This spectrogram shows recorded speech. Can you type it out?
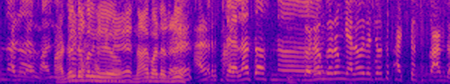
अगं डबल घे नाही फाटत रे अरे त्यालाच असणार. गरम गरम गेल्यावर त्याच्यावर ते फाटतं. तू आण जा.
